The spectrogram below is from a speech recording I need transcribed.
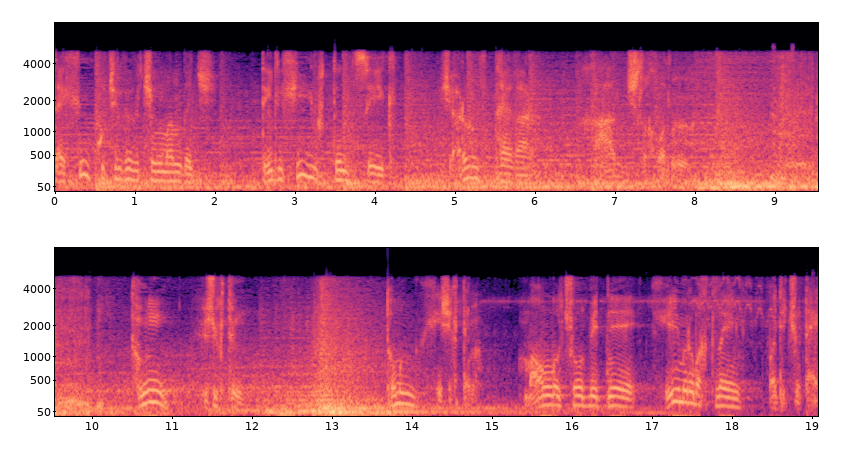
дахин хүчрэгжин мандаж дэлхийн ертөнцийг жаргалтайгаар хаанчлах болно. Төмөн хишигтэн Төмөн хишигтэн Монголчууд бидний хиймэр багтлын бодичутай.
